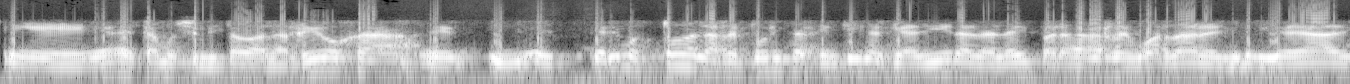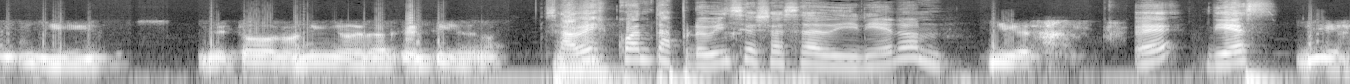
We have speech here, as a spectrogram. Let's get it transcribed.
eh, estamos invitados a La Rioja. tenemos toda la República Argentina que adhiera a la ley para resguardar la integridad y de todos los niños de la Argentina. ¿no? ¿Sabés cuántas provincias ya se adhirieron? Diez. ¿Eh? ¿Diez? Diez,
